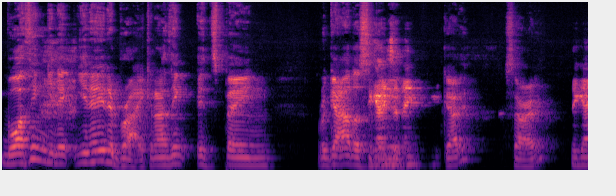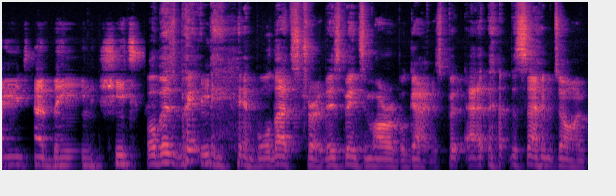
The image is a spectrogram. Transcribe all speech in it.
Well, I think you need you need a break, and I think it's been regardless The of games have any, been go. Sorry. the games have been shit. Well, there's been yeah, well, that's true. There's been some horrible games, but at, at the same time,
